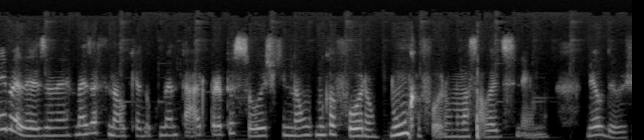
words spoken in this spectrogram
E beleza, né? Mas afinal, o que é documentário para pessoas que não, nunca foram, nunca foram numa sala de cinema. Meu Deus,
